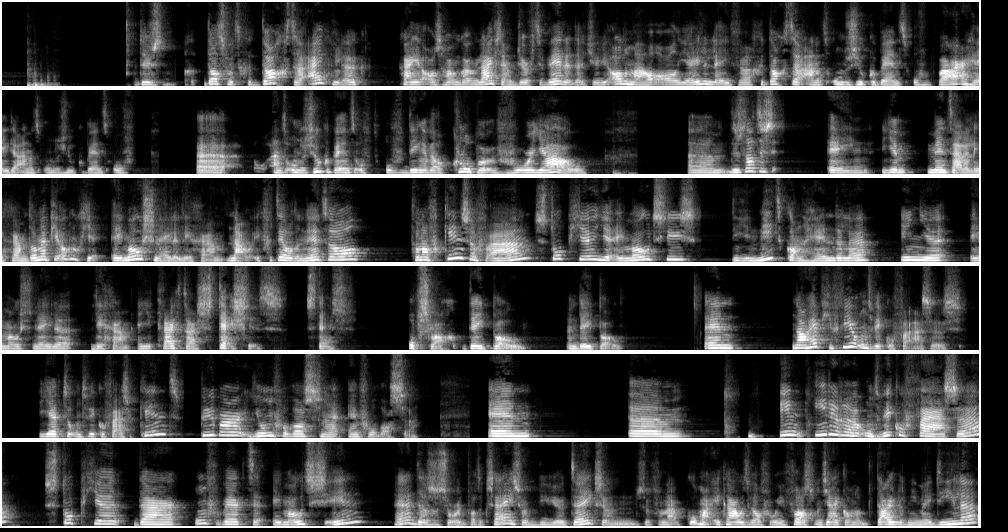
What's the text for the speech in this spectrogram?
Dus dat soort gedachten, eigenlijk ga je als homegrown lifetime durf te wedden dat jullie allemaal al je hele leven gedachten aan het onderzoeken bent, of waarheden aan het onderzoeken bent, of uh, aan het onderzoeken bent of, of dingen wel kloppen voor jou. Um, dus dat is één, je mentale lichaam. Dan heb je ook nog je emotionele lichaam. Nou, ik vertelde net al, vanaf kinds af aan stop je je emoties die je niet kan handelen in je emotionele lichaam. En je krijgt daar stashes, stash, opslag, depot, een depot. En nou heb je vier ontwikkelfases. Je hebt de ontwikkelfase kind, puber, jongvolwassene en volwassen. En um, in iedere ontwikkelfase stop je daar onverwerkte emoties in. Dat is een soort, wat ik zei, een soort bibliotheek. Van, nou kom maar, ik hou het wel voor je vast, want jij kan er duidelijk niet mee dealen.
